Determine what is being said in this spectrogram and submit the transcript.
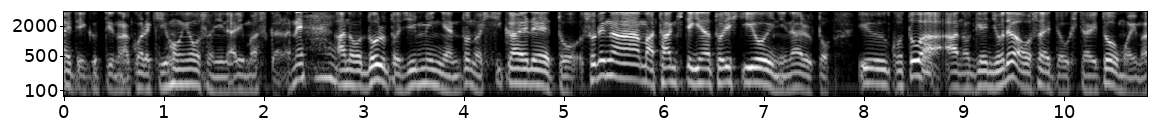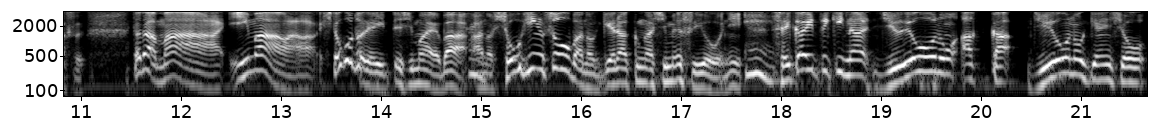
えていくっていうのは、これ基本要素になりますからね。はい、あの、ドルと人民元との引き換えレート、それが、まあ、短期的な取引要因になるということは、あの、現状では抑えておきたいと思います。ただまあ、今は一言で言ってしまえば、はい、あの、商品相場の下落が示すように、ええ、世界的な需要の悪化、需要の減少、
